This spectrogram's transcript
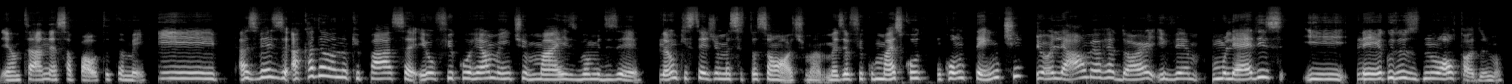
entrar nessa pauta também. E às vezes, a cada ano que passa, eu fico realmente mais, vamos dizer, não que esteja uma situação ótima, mas eu fico mais contente de olhar ao meu redor e ver mulheres e negros no autódromo.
